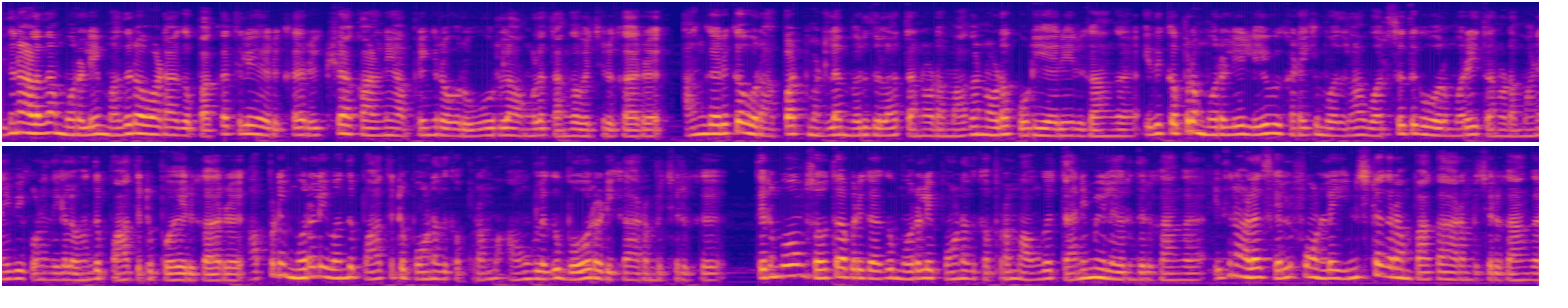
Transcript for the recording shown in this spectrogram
இதனால தான் முரளி மதுரவாடாக பக்கத்திலேயே இருக்க ரிக்ஷா காலனி அப்படிங்கிற ஒரு ஊரில் அவங்கள தங்க வச்சிருக்காரு. அங்கே இருக்க ஒரு அப்பார்ட்மெண்ட்டில் மிருதுலா தன்னோட மகனோட குடியேறி இருக்காங்க இதுக்கப்புறம் முரளி லீவு கிடைக்கும் போதெல்லாம் வருஷத்துக்கு ஒரு முறை தன்னோட மனைவி குழந்தைகளை வந்து பார்த்துட்டு போயிருக்காரு. அப்படி முரளி வந்து பார்த்துட்டு போனதுக்கப்புறம் அவங்களுக்கு போர் அடிக்க ஆரம்பிச்சிருக்கு. திரும்பவும் சவுத் ஆப்பிரிக்காவுக்கு முரளி போனதுக்கப்புறம் அவங்க தனிமையில் இருந்திருக்காங்க. இதனால செல்ஃபோனில் இன்ஸ்டாகிராம் பார்க்க ஆரம்பிச்சிருக்காங்க.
